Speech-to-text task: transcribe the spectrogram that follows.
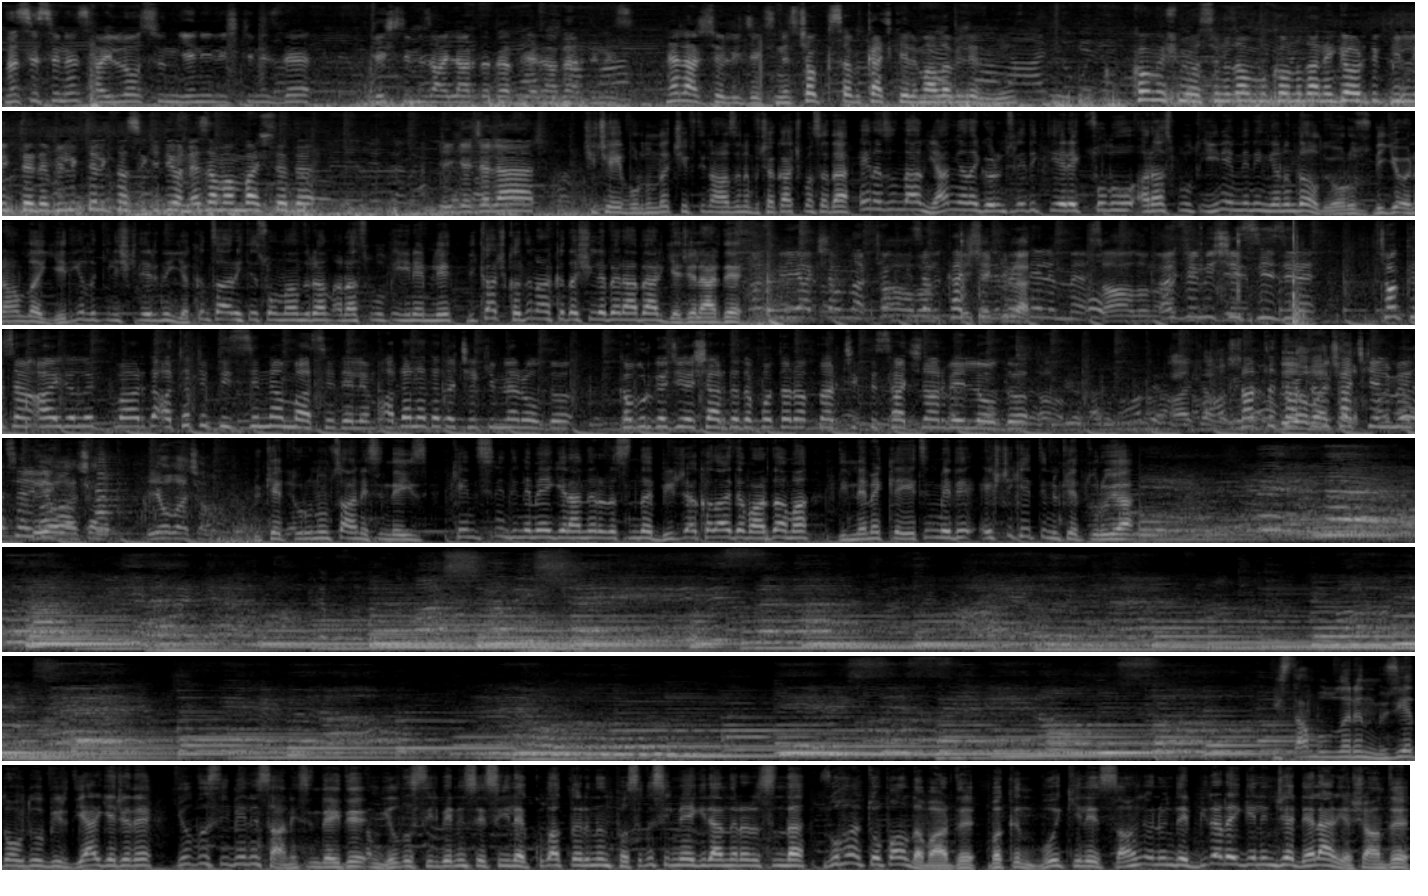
Nasılsınız? Hayırlı olsun yeni ilişkinizde. Geçtiğimiz aylarda da beraberdiniz. Neler söyleyeceksiniz? Çok kısa birkaç kelime alabilir miyiz? Konuşmuyorsunuz ama bu konuda ne gördük birlikte de. Birliktelik nasıl gidiyor? Ne zaman başladı? İyi geceler. Çiçeği burnunda çiftin ağzını bıçak açmasa da en azından yan yana görüntüledik diyerek soluğu Aras Bulut İğnemli'nin yanında alıyoruz. Bigi Önal'la 7 yıllık ilişkilerini yakın tarihte sonlandıran Aras Bulut İğnemli birkaç kadın arkadaşıyla beraber gecelerde. İyi akşamlar. Çok kısa birkaç kelime edelim mi? Sağ olun. Özlemişiz sizi. Çok kısa ayrılık vardı. Atatürk dizisinden bahsedelim. Adana'da da çekimler oldu. Kaburgacı Yaşar'da da fotoğraflar çıktı. Saçlar belli oldu. Tatlı tatlı birkaç kelime etseydik. açalım. Bir yol açalım. Nüket Duru'nun sahnesindeyiz. Kendisini dinlemeye gelenler arasında Birce Akalay da vardı ama dinlemekle yetinmedi, eşlik etti Nüket Duru'ya. İstanbulluların müziğe doyduğu bir diğer gecede Yıldız Silbe'nin sahnesindeydi. Yıldız Silbe'nin sesiyle kulaklarının pasını silmeye gidenler arasında Zuhal Topal da vardı. Bakın bu ikili sahne önünde bir araya gelince neler yaşandı.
